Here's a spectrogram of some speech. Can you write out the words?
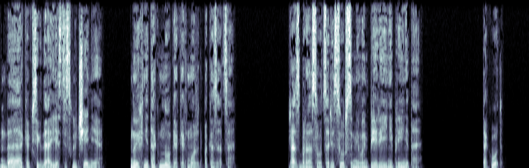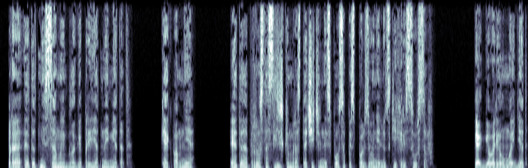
Да, как всегда, есть исключения, но их не так много, как может показаться. Разбрасываться ресурсами в Империи не принято. Так вот, про этот не самый благоприятный метод. Как по мне, это просто слишком расточительный способ использования людских ресурсов. Как говорил мой дед,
